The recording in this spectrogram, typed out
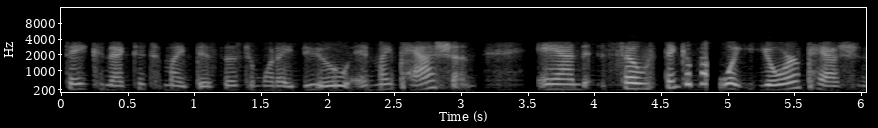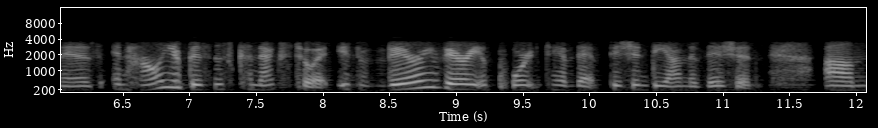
stay connected to my business and what I do and my passion. And so think about what your passion is and how your business connects to it. It's very, very important to have that vision beyond the vision. Um,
